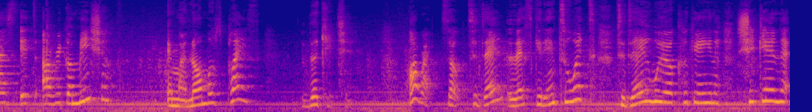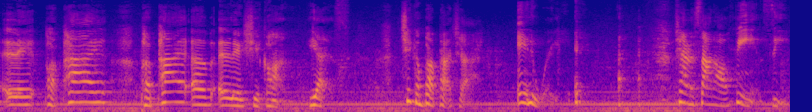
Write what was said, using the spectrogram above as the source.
guys it's Arika Misha in my normal place the kitchen. All right so today let's get into it. Today we are cooking chicken le papaye papaye of le chicken yes chicken papaye chai anyway trying to sound all fancy.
